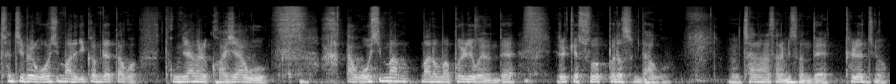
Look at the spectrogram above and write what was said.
1,750만 원 입금됐다고 통장을 과시하고 아, 딱 50만 원만 벌려고 했는데 이렇게 수억 벌었습니다 하고 어, 자랑하는 사람이 있었는데 틀렸죠.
